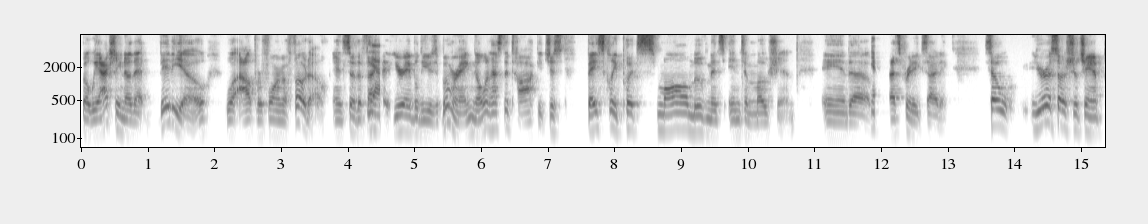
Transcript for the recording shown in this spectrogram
But we actually know that video will outperform a photo. And so the fact yeah. that you're able to use a boomerang, no one has to talk. It just basically puts small movements into motion and uh, yep. that's pretty exciting. So you're a social champ.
